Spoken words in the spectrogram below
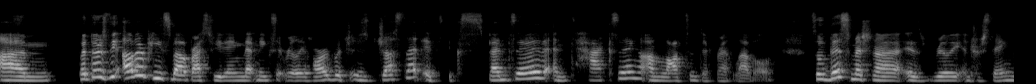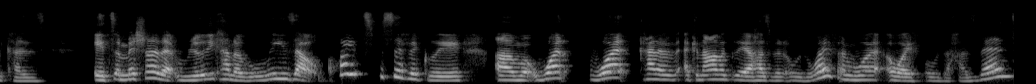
Um, but there's the other piece about breastfeeding that makes it really hard, which is just that it's expensive and taxing on lots of different levels. So this Mishnah is really interesting because it's a Mishnah that really kind of lays out quite specifically um, what what kind of economically a husband owes a wife and what a wife owes a husband.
